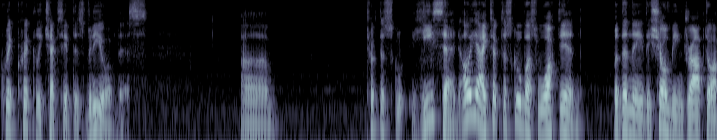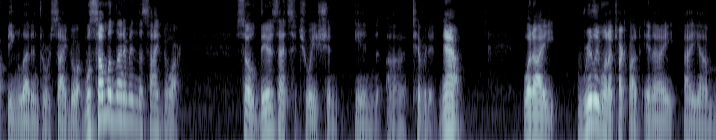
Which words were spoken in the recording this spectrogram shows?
quick quickly check see if there's video of this. Um took the school he said oh yeah i took the school bus walked in. But then they, they show him being dropped off being let in through a side door. Well someone let him in the side door? So there's that situation in uh, Tiverton. Now, what I really want to talk about, and I I um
